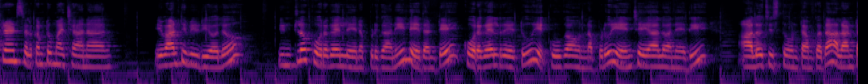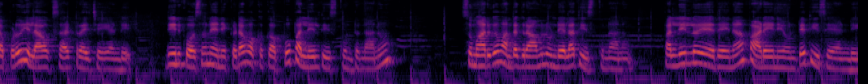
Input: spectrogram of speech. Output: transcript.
friends welcome to my channel. ఇవాళ వీడియోలో ఇంట్లో కూరగాయలు లేనప్పుడు కానీ లేదంటే కూరగాయల రేటు ఎక్కువగా ఉన్నప్పుడు ఏం చేయాలో అనేది ఆలోచిస్తూ ఉంటాం కదా. అలాంటప్పుడు ఇలా ఒకసారి ట్రై చేయండి. దీనికోసం నేను ఇక్కడ ఒక కప్పు పల్లీలు తీసుకుంటున్నాను. సుమారుగా వంద గ్రాములు ఉండేలా తీసుకున్నాను. పల్లీల్లో ఏదైనా పాడేని ఉంటే తీసేయండి.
